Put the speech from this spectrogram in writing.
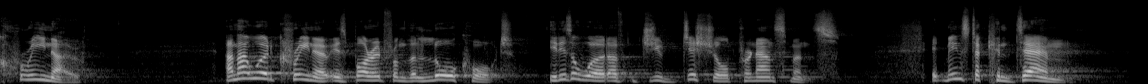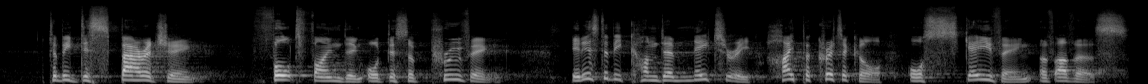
krino. And that word krino is borrowed from the law court. It is a word of judicial pronouncements. It means to condemn, to be disparaging, fault finding, or disapproving. It is to be condemnatory, hypercritical, or scathing of others.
